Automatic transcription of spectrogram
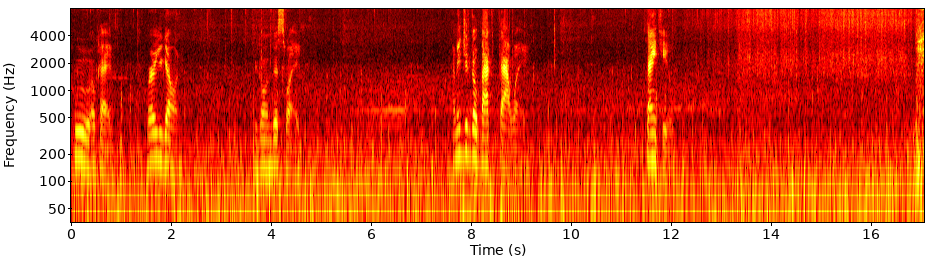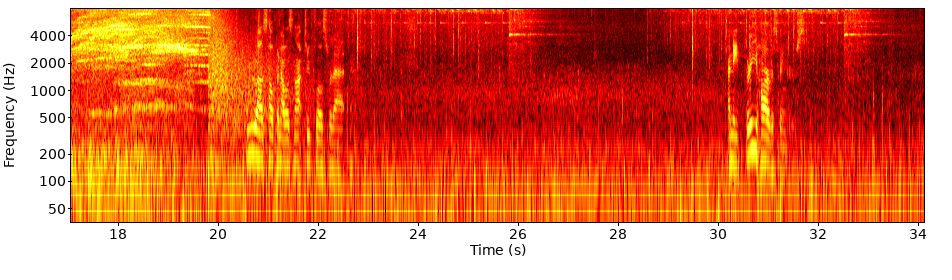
Ooh, okay. Where are you going? You're going this way. I need you to go back that way. Thank you. Ooh, I was hoping I was not too close for that. I need three harvest fingers.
